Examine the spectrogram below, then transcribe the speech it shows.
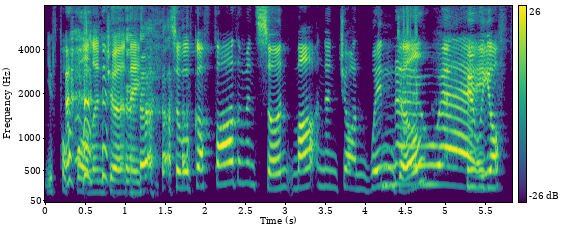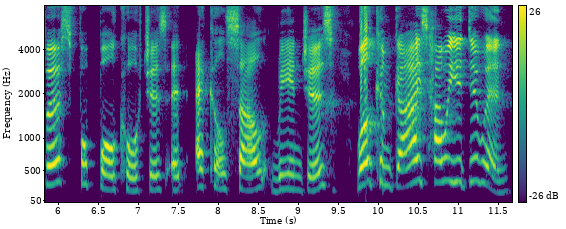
your footballing journey. So, we've got father and son, Martin and John Windle, No way. who were your first football coaches at Ecclesall Rangers. Welcome, guys. How are you doing?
